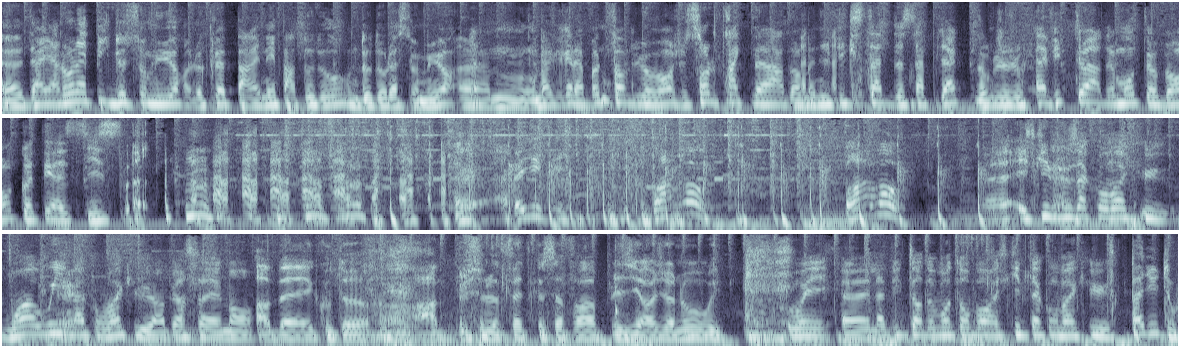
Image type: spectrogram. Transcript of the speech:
Euh, derrière l'Olympique de Saumur, le club parrainé par Dodo, Dodo la Saumur. Euh, malgré la bonne forme du moment, je sens le traquenard dans le magnifique stade de Sapiac. Donc je joue la victoire de Montauban, côté à 6. Magnifique. Bravo Bravo Euh, Est-ce qu'il vous a convaincu Moi, oui, il m'a convaincu, hein, personnellement. Ah ben écoute, euh, en plus le fait que ça fera plaisir à Jeannot, oui. Oui, euh, la victoire de Montauban, est-ce qu'il t'a convaincu Pas du tout.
